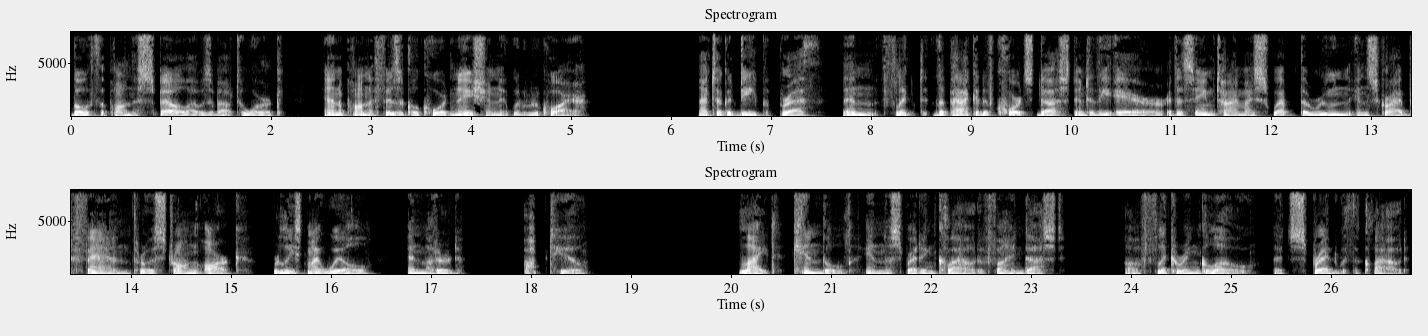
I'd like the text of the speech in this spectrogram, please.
both upon the spell I was about to work and upon the physical coordination it would require. I took a deep breath, then flicked the packet of quartz dust into the air at the same time I swept the rune-inscribed fan through a strong arc released my will, and muttered, Optio. Light kindled in the spreading cloud of fine dust, a flickering glow that spread with the cloud,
